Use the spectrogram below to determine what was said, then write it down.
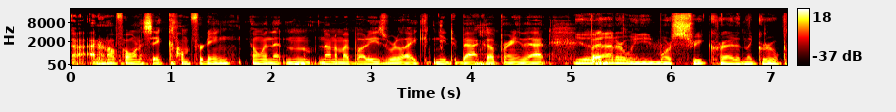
I don't know if I want to say comforting, knowing that none none of my buddies were like need to back up or any of that. Either But- that or we need more street cred in the group.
